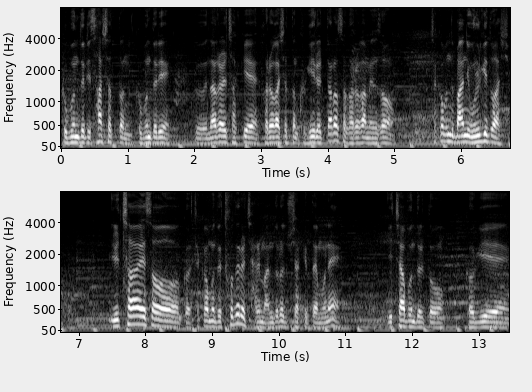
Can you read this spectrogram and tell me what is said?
그분들이 사셨던 그분들이 그 나라를 찾기에 걸어가셨던 그 길을 따라서 걸어가면서 작가분들 많이 울기도 하시고 1차에서 그 작가분들 토대를 잘 만들어 주셨기 때문에 2차 분들도 거기에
